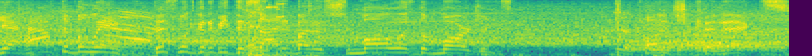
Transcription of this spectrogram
You have to believe this one's going to be decided by the smallest of margins. Punch connects.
